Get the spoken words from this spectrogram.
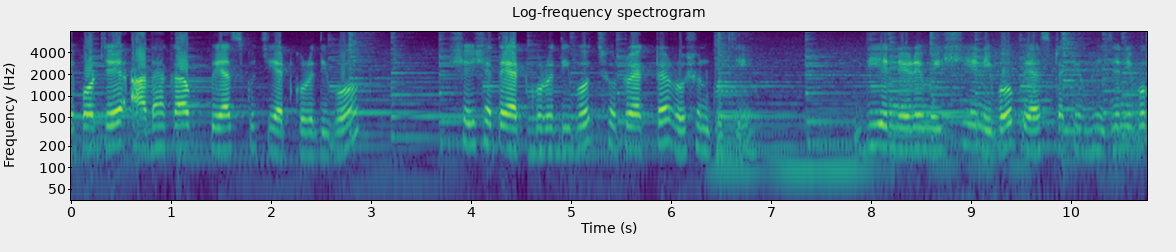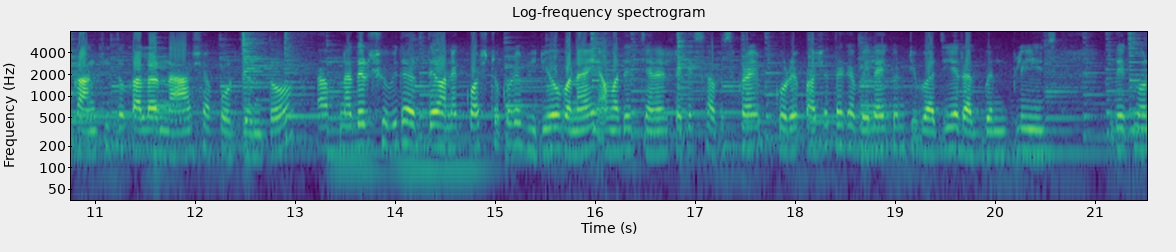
এ পর্যায়ে আধা কাপ পেঁয়াজ কুচি অ্যাড করে দিব। সেই সাথে অ্যাড করে দিব ছোট একটা রসুন কুচি। দিয়ে নেড়ে মিশিয়ে নিব, পেঁয়াজটাকে ভেজে নিব, কাঙ্ক্ষিত কালার না আসা পর্যন্ত। আপনাদের সুবিধার্থে অনেক কষ্ট করে ভিডিও বানাই। আমাদের চ্যানেলটাকে সাবস্ক্রাইব করে পাশে থাকা বেল আইকনটি বাজিয়ে রাখবেন প্লিজ দেখুন,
